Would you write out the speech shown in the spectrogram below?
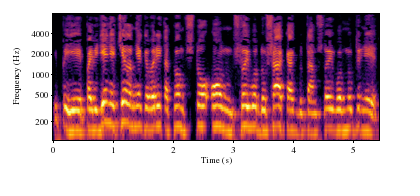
и поведение тела мне говорит о том, что он, что его душа, как бы там, что его внутренняя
